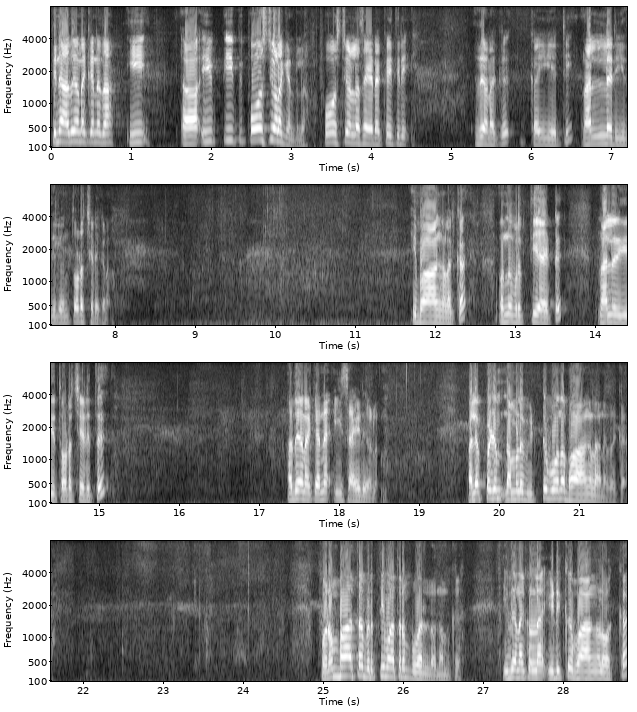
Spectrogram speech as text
പിന്നെ അത് കണക്കിനെന്താ ഈ ഈ പോസ്റ്റുകളൊക്കെ ഉണ്ടല്ലോ. പോസ്റ്റുകളുടെ സൈഡൊക്കെ ഇത്തിരി ഇത് കണക്ക് കൈയേറ്റി നല്ല രീതിയിലൊന്ന് തുടച്ചെടുക്കണം. ഈ ഭാഗങ്ങളൊക്കെ ഒന്ന് വൃത്തിയായിട്ട് നല്ല രീതിയിൽ തുടച്ചെടുത്ത് അത് കണക്ക് തന്നെ ഈ സൈഡുകൾ. പലപ്പോഴും നമ്മൾ വിട്ടുപോകുന്ന ഭാഗങ്ങളാണ് ഇതൊക്കെ. പുറം ഭാഗത്തെ വൃത്തി മാത്രം പോരല്ലോ നമുക്ക്. ഇത് കണക്കുള്ള ഇടുക്ക് ഭാഗങ്ങളൊക്കെ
